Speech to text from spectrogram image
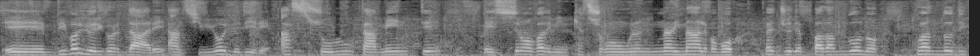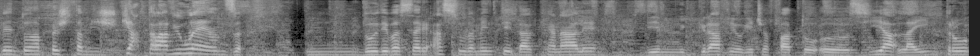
eh, vi voglio ricordare, anzi, vi voglio dire assolutamente e se non lo fate mi incazzo come un, un, animale proprio peggio di Abatanduono quando divento una bestia mi schiatta la violenza. Mm, dovete passare assolutamente dal canale del grafico che ci ha fatto uh, sia la intro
